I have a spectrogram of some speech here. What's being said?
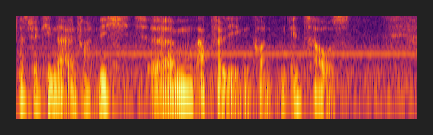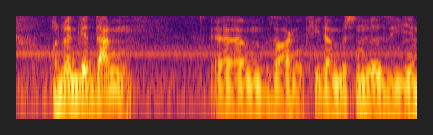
dass wir Kinder einfach nicht ähm, abverlegen konnten ins Haus. Und wenn wir dann ähm, sagen, okay, dann müssen wir sie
